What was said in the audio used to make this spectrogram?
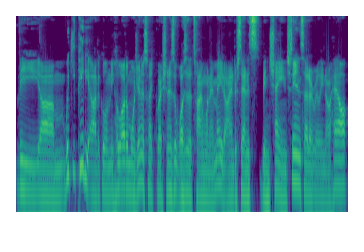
the um, Wikipedia article on the Holodomor genocide question as it was at the time when I made it. I understand it's been changed since. I don't really know how.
